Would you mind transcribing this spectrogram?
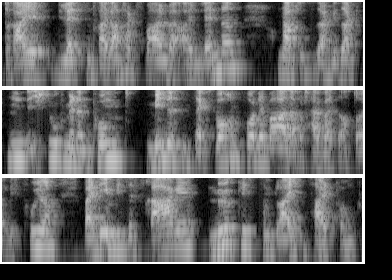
drei, die letzten drei Landtagswahlen bei allen Ländern und habe sozusagen gesagt, hm, ich suche mir einen Punkt mindestens sechs Wochen vor der Wahl, aber teilweise auch deutlich früher, bei dem diese Frage möglichst zum gleichen Zeitpunkt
